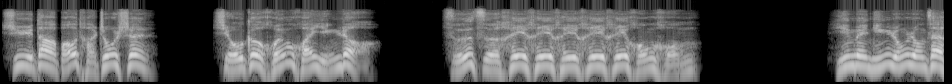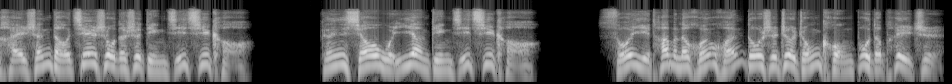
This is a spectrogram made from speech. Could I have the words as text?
巨大宝塔周身。九个魂环萦绕，紫紫黑黑黑黑黑红红。因为宁荣荣在海神岛接受的是顶级七考，跟小五一样顶级七考，所以他们的魂环都是这种恐怖的配置。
